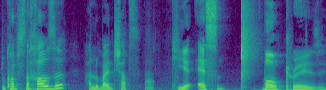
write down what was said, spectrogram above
du kommst nach Hause. Hallo, mein Schatz. Hier, Essen. Boom. Crazy.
